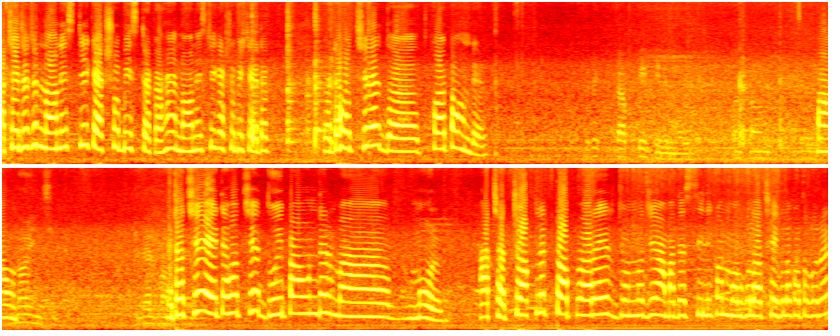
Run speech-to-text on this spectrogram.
আচ্ছা এটা হচ্ছে নন স্টিক একশো বিশ টাকা। হ্যাঁ নন স্টিক একশো বিশ টাকা। এটা এটা হচ্ছে কয় পাউন্ডের? এটা মোল পাউন্ড? ইঞ্চি। এটা হচ্ছে এটা হচ্ছে দুই পাউন্ডের মোল্ড আচ্ছা চকলেট টপারের জন্য যে আমাদের সিলিকন মোলগুলো আছে এগুলো কত করে?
